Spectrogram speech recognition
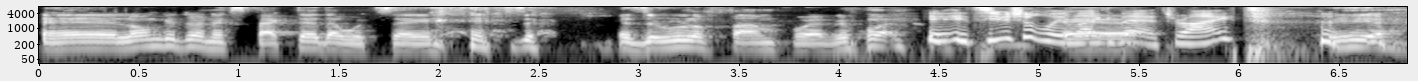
Uh, longer than expected, I would say. as a rule of thumb for everyone. It's usually like uh, that, right? yeah,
